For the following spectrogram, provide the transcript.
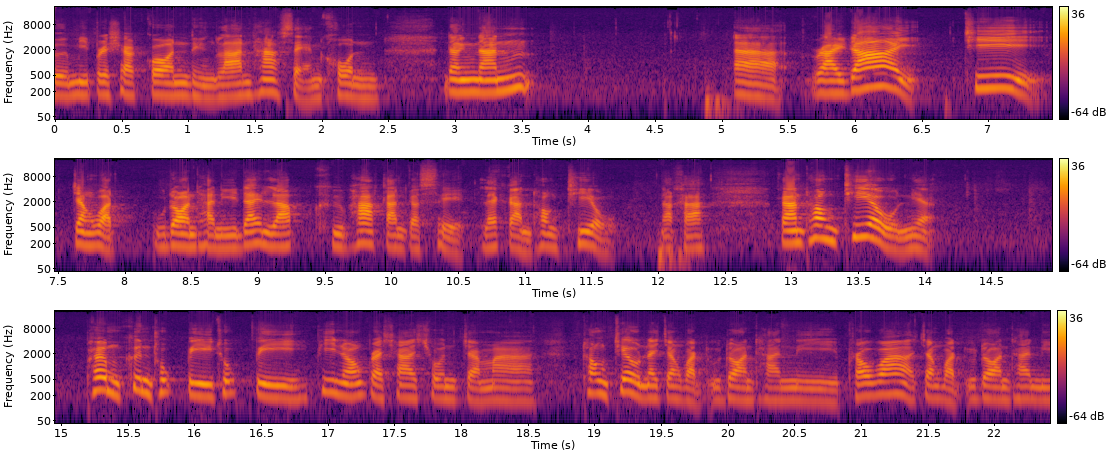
อ มีประชากร1ล้าน5แสนคน ดังนั้นรายได้ที่จังหวัดอุดรธานีได้รับคือภาคการเกษตรและการท่องเที่ยวนะคะการท่องเที่ยวเนี่ยเพิ่มขึ้นทุกปีทุกปีพี่น้องประชาชนจะมาท่องเที่ยวในจังหวัดอุดรธานี เพราะว่าจังหวัดอุดรธานี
